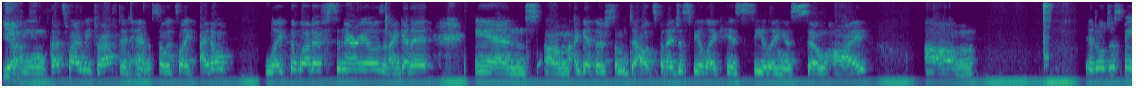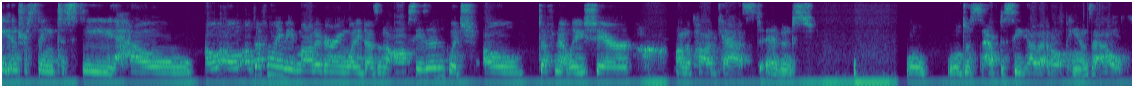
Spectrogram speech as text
Yeah. I mean that's why we drafted him. So it's like I don't like the what if scenarios, and I get it, and um, I get there's some doubts, but I just feel like his ceiling is so high. Um, it'll just be interesting to see how I'll, I'll, I'll definitely be monitoring what he does in the off season which i'll definitely share on the podcast and we'll we'll just have to see how that all pans out.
